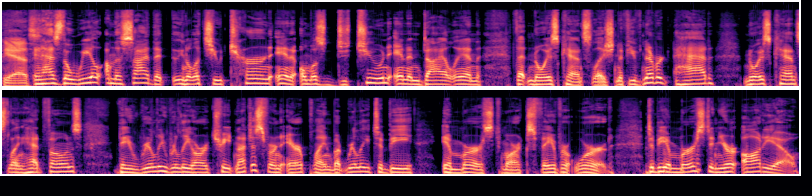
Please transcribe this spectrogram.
Yes. it has the wheel on the side that you know lets you turn in, almost tune in and dial in that noise cancellation. If you've never had noise canceling headphones, they really, really are a treat, not just for an airplane, but really to be immersed. Mark's favorite word to be immersed in your audio.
